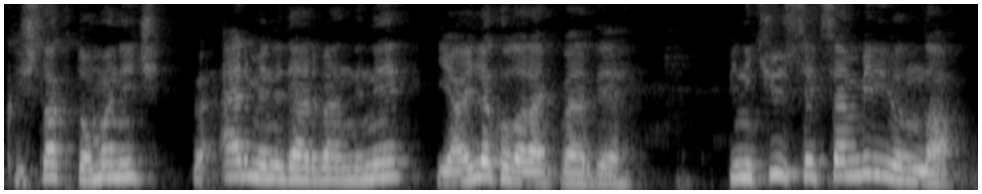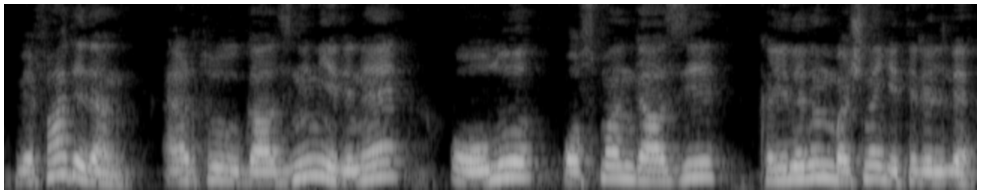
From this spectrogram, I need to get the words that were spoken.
Kışlak Domaniç ve Ermeni Derbendini yaylak olarak verdi. 1281 yılında vefat eden Ertuğrul Gazi'nin yerine oğlu Osman Gazi kayıların başına getirildi.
